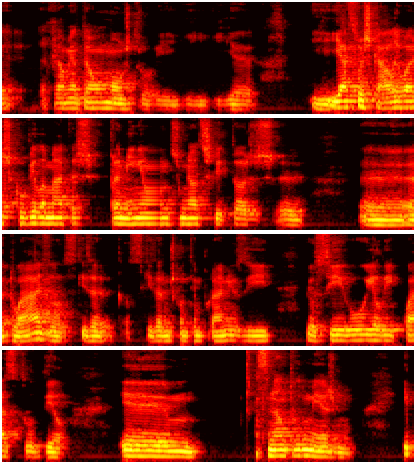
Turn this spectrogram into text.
uh, realmente é um monstro e, e, e, e, à sua escala, eu acho que o Vila Matas, para mim, é um dos melhores escritores uh, atuais, ou se, quiser, se quisermos contemporâneos, e eu sigo e li quase tudo dele. Um, ehm, se não tudo mesmo. E,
